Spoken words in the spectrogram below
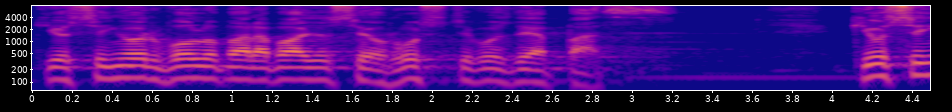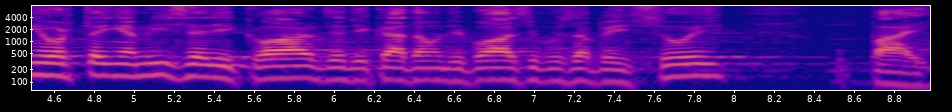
Que o Senhor volva para vós o seu rosto e vos dê a paz. Que o Senhor tenha misericórdia de cada um de vós e vos abençoe, o Pai,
